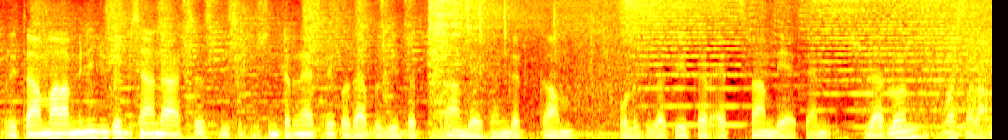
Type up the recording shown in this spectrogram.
Berita malam ini juga bisa Anda akses di situs internet www.serambifm.com. Follow juga Twitter at Serambi FM. Sudarlun, wassalam.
